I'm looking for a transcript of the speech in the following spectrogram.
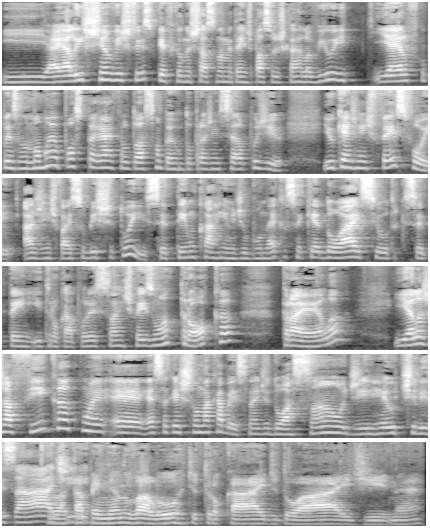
E aí a Liz tinha visto isso, porque fica no estacionamento, a gente passou de carro, ela viu, e, e aí ela ficou pensando, mamãe, eu posso pegar aquela doação? Perguntou pra gente se ela podia. E o que a gente fez foi, a gente vai substituir. Você tem um carrinho de boneca, você quer doar esse outro que você tem e trocar por esse, então a gente fez uma troca pra ela. E ela já fica com é, essa questão na cabeça, né? De doação, de reutilizar, Ela de, tá aprendendo o valor de trocar e de doar e de, né?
